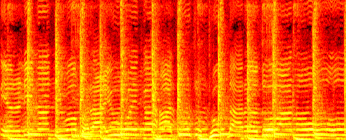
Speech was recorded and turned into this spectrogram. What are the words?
મેરડીના ના ભરાયું હોય કે હાથું ચૂઠું તાર જોવાનું.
